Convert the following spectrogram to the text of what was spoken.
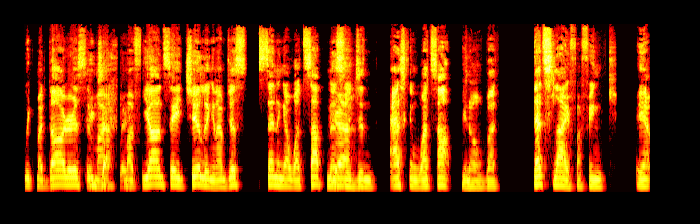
with my daughters and Exactly. my my fiance chilling, and I'm just sending a WhatsApp message and asking what's up, you know. But that's life, I think. Yeah,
